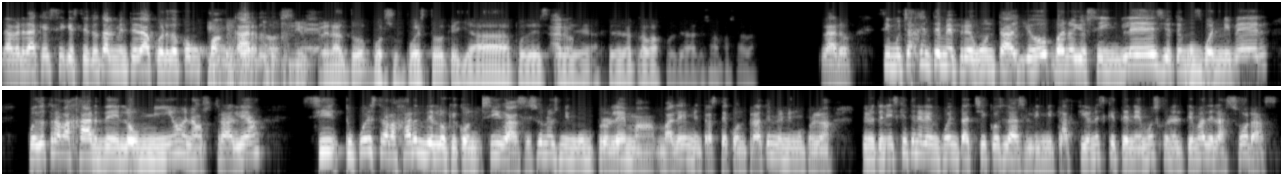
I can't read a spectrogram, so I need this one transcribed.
la verdad que sí, que estoy totalmente de acuerdo con Juan Carlos. A nivel ¿eh? alto, por supuesto que ya puedes eh, acceder a trabajo ya que es una pasada. Claro. Sí, mucha gente me pregunta, yo, bueno, yo sé inglés, yo tengo un buen nivel, ¿puedo trabajar de lo mío en Australia? Sí, tú puedes trabajar de lo que consigas, eso no es ningún problema, ¿vale? Mientras te contraten no hay ningún problema. Pero tenéis que tener en cuenta, chicos, las limitaciones que tenemos con el tema de las horas,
